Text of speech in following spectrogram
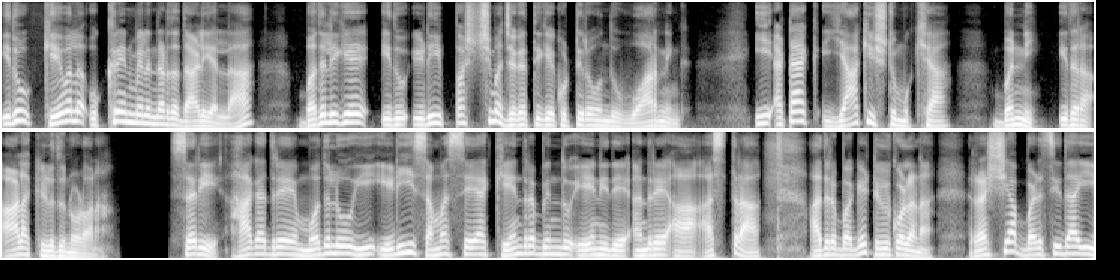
ಇದು ಕೇವಲ ಉಕ್ರೇನ್ ಮೇಲೆ ನಡೆದ ದಾಳಿಯಲ್ಲ, ಬದಲಿಗೆ ಇದು ಇಡೀ ಪಶ್ಚಿಮ ಜಗತ್ತಿಗೆ ಕೊಟ್ಟಿರೋ ಒಂದು ವಾರ್ನಿಂಗ್. ಈ ಅಟ್ಯಾಕ್ ಯಾಕಿಷ್ಟು ಮುಖ್ಯ? ಬನ್ನಿ, ಇದರ ಆಳ ಕಿಳಿದು ನೋಡೋಣ. ಸರಿ, ಹಾಗಾದ್ರೆ ಮೊದಲು ಈ ಇಡೀ ಸಮಸ್ಯೆಯ ಕೇಂದ್ರಬಿಂದು ಏನಿದೆ ಅಂದ್ರೆ ಆ ಅಸ್ತ್ರ. ಅದರ ಬಗ್ಗೆ ತಿಳ್ಕೊಳ್ಳೋಣ. ರಷ್ಯಾ ಬಳಸಿದ ಈ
